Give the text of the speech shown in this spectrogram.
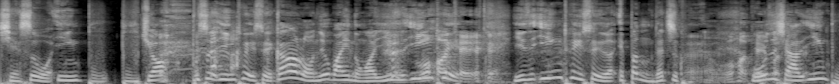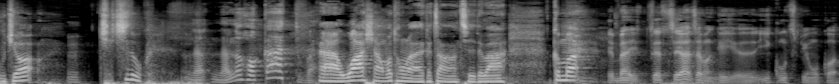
显示我应补补交，不是应退税。刚刚老牛帮伊弄个，伊是应退，退，伊是应退税额一百五十几块。我是写是应补交，七千多块哪哪能好介多啊？啊！我也想勿通了搿桩事体，对伐？葛么 对吧？这只要一只问题就是，伊工资比我高，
